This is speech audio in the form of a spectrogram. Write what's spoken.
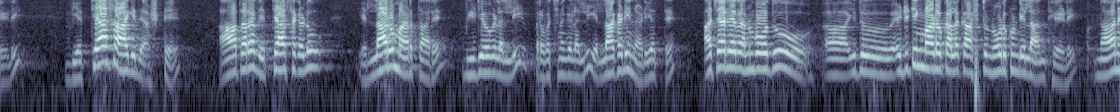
ಹೇಳಿ, ವ್ಯತ್ಯಾಸ ಆಗಿದೆ ಅಷ್ಟೇ. ಆ ಥರ ವ್ಯತ್ಯಾಸಗಳು ಎಲ್ಲರೂ ಮಾಡ್ತಾರೆ. ವಿಡಿಯೋಗಳಲ್ಲಿ, ಪ್ರವಚನಗಳಲ್ಲಿ ಎಲ್ಲ ಕಡೆ ನಡೆಯುತ್ತೆ. ಆಚಾರ್ಯರು ಅನ್ಬೋದು ಇದು ಎಡಿಟಿಂಗ್ ಮಾಡೋ ಕಾಲಕ್ಕೆ ಅಷ್ಟು ನೋಡಿಕೊಂಡಿಲ್ಲ ಅಂತ ಹೇಳಿ. ನಾನು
